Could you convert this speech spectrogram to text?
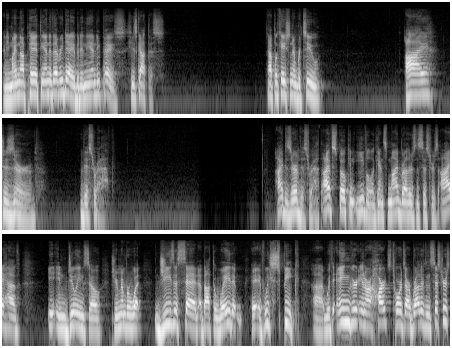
And He might not pay at the end of every day, but in the end, He pays. He's got this. Application number two I deserve this wrath. I deserve this wrath. I've spoken evil against my brothers and sisters. I have, in doing so, do you remember what Jesus said about the way that if we speak uh, with anger in our hearts towards our brothers and sisters,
